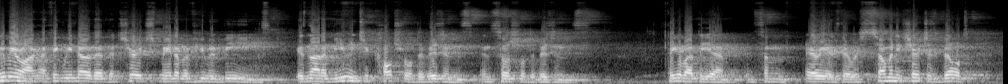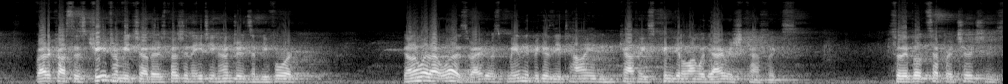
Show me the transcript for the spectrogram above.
get me wrong, I think we know that the church made up of human beings is not immune to cultural divisions and social divisions. Think about the, um, in some areas, there were so many churches built right across the street from each other, especially in the 1800s and before, you know why that was, right? It was mainly because the Italian Catholics couldn't get along with the Irish Catholics. So they built separate churches.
